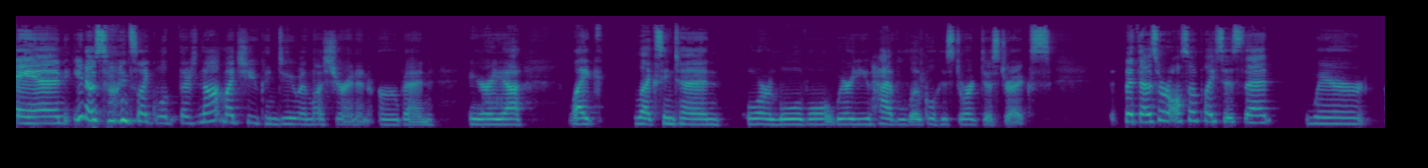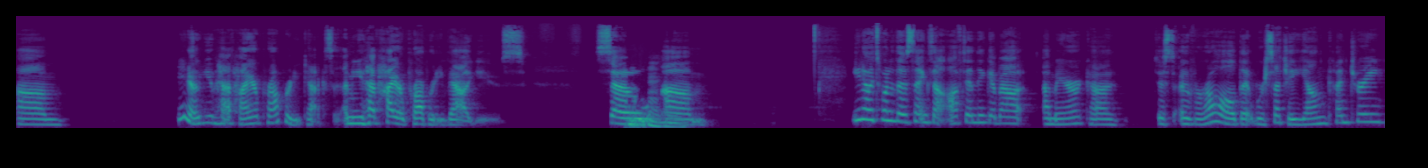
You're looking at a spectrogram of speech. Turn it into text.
And, you know, so it's like, well, there's not much you can do unless you're in an urban area like Lexington, or Louisville where you have local historic districts. But those are also places that where um, you know you have higher property taxes. I mean, you have higher property values. So mm-hmm. um, you know, it's one of those things I often think about America just overall that we're such a young country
